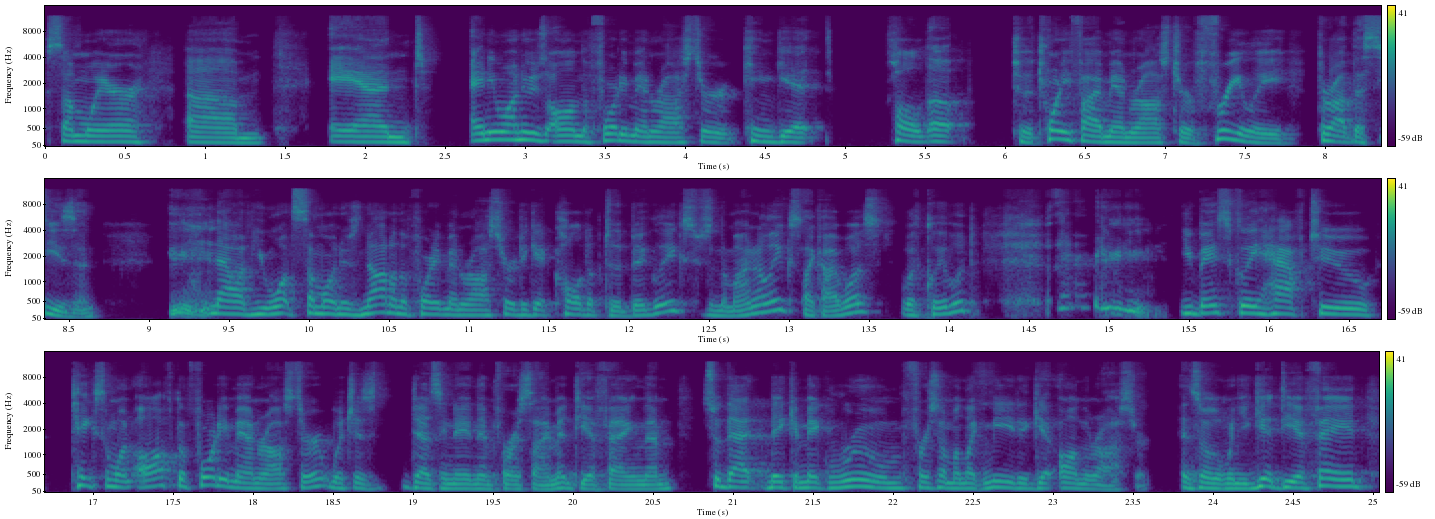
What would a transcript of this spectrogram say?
somewhere, um, and anyone who's on the 40 man roster can get called up to the 25 man roster freely throughout the season. now, if you want someone who's not on the 40 man roster to get called up to the big leagues, who's in the minor leagues, like I was with Cleveland, you basically have to take someone off the 40 man roster, which is designating them for assignment, DFAing them, so that they can make room for someone like me to get on the roster. And so when you get DFA'd,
